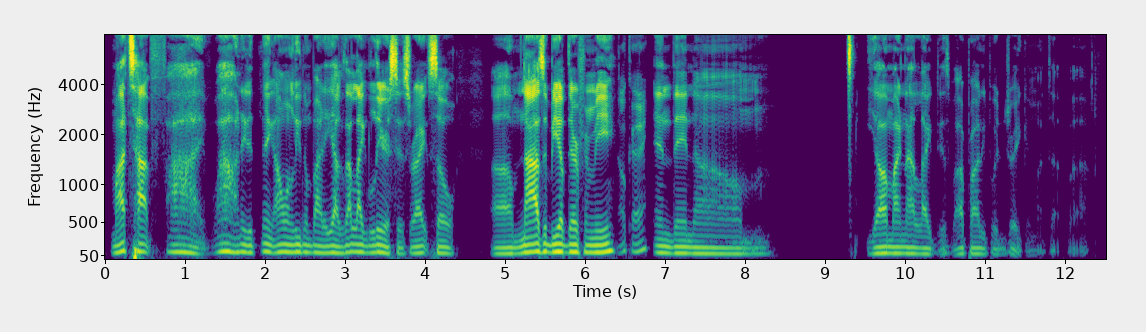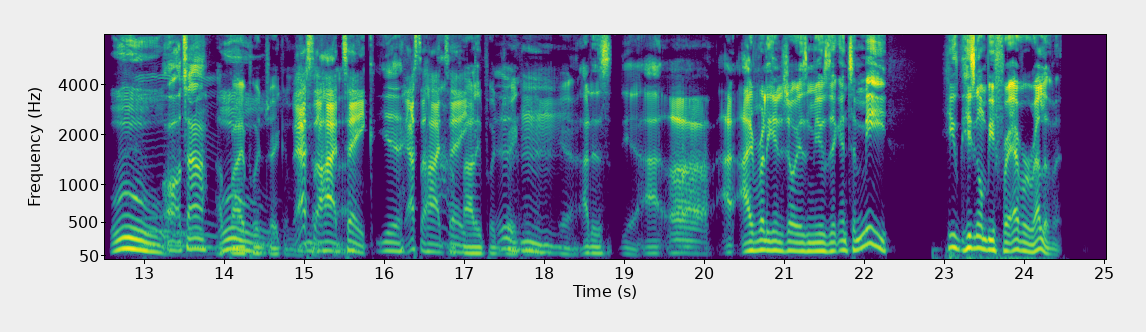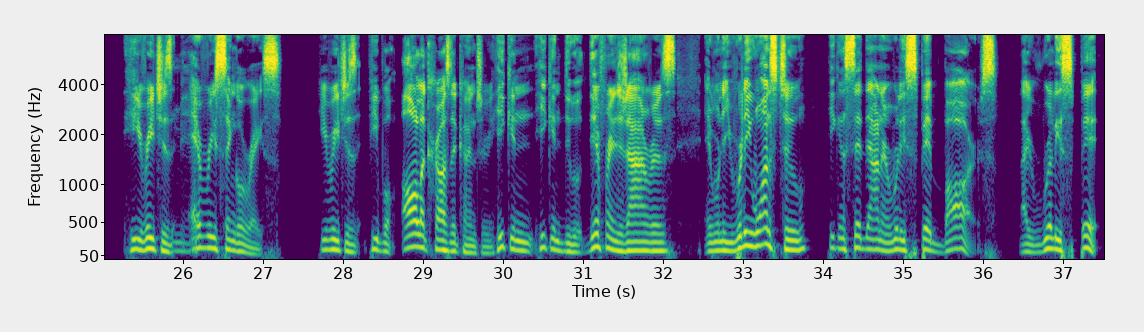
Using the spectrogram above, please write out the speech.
My top five. Wow, I need to think. I don't want to leave nobody out because I like lyricists, right? So um, Nas would be up there for me, okay. and then um, y'all might not like this, but I'll probably put Drake in my top five. Ooh. All time. I'll probably put Ooh, Drake in That's a hot take. Yeah. That's a hot I'll take. Probably put Drake. Mm. there. Yeah, I just yeah, I uh, I, I really enjoy his music, and to me, he's he's gonna be forever relevant. He reaches Yeah. every single race. He reaches people all across the country. He can he can do different genres, and when he really wants to, he can sit down and really spit bars, like really spit.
